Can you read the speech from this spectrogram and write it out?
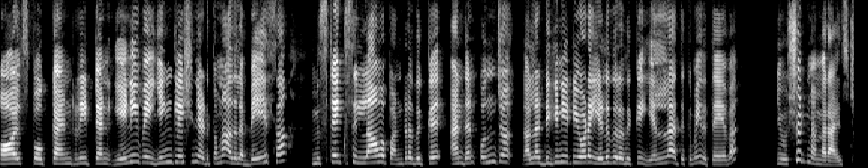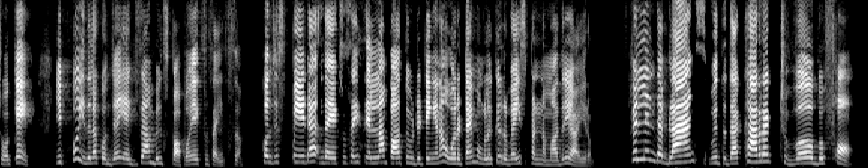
all spoken written anyway இங்கிலீஷ்னு எடுத்தோம்னா அதுல பேஸாக மிஸ்டேக்ஸ் இல்லாம பண்றதுக்கு அண்ட் தென் கொஞ்சம் நல்ல டிகினிட்டியோட எழுதுறதுக்கு எல்லாத்துக்குமே இது தேவை. யூ ஷுட் மெமரைஸ்ட் ஓகே இப்போ இதுல கொஞ்சம் எக்ஸாம்பிள்ஸ் பார்ப்போம் எக்ஸசைஸ் கொஞ்சம் ஸ்பீடா இந்த எக்ஸசைஸ் எல்லாம் பார்த்து விட்டுட்டீங்கன்னா ஒரு டைம் உங்களுக்கு ரிவைஸ் பண்ண மாதிரி ஆயிரும். Fill in the blanks with the correct verb form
